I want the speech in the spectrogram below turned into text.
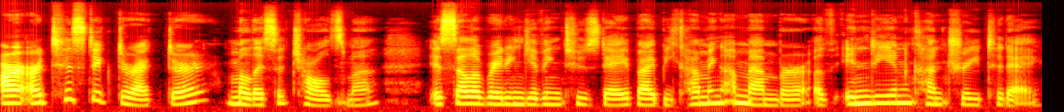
Our artistic director, Melissa Chalsma, is celebrating Giving Tuesday by becoming a member of Indian Country Today.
